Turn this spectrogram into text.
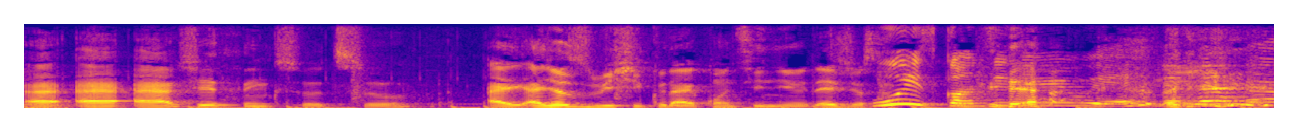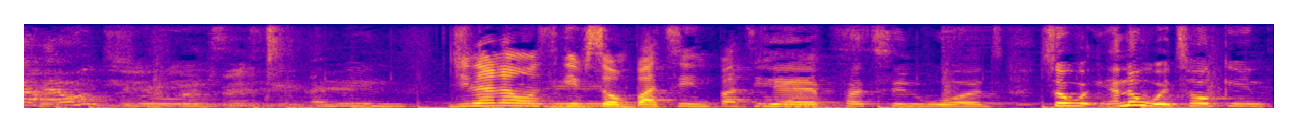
I, I i actually think so too i i just wish he could i continue let's just Who is continuing with? Yeah, I want to. I mean, Juliana wants to give some parting, parting yeah, words. parting words. So we, I know we're talking.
